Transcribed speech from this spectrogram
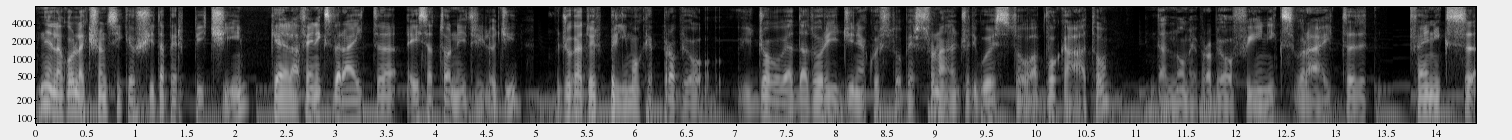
nella collection sì che è uscita per PC, che è la Phoenix Wright Ace Attorney Trilogy ho giocato il primo che è proprio il gioco che ha dato origine a questo personaggio di questo avvocato dal nome proprio Phoenix Wright Phoenix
